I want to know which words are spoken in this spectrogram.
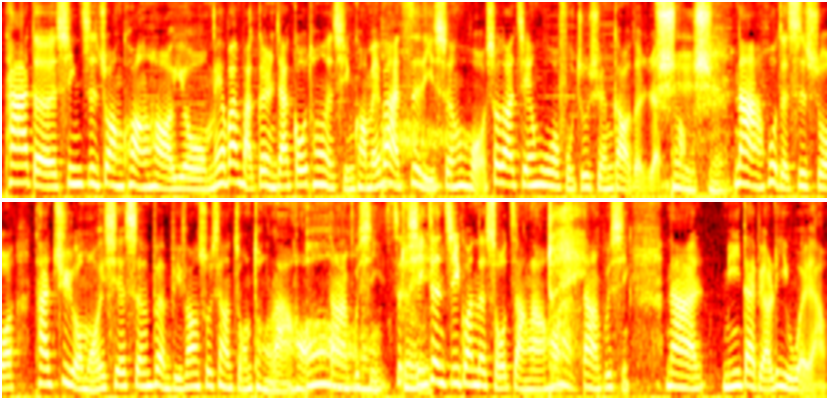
他的心智状况哈，有没有办法跟人家沟通的情况，没办法自理生活，受到监护或辅助宣告的人。是是。那或者是说他具有某一些身份，比方说像总统啦哈，当然不行。行政机关的首长啦哈，当然不行。那民意代表、立委啊，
